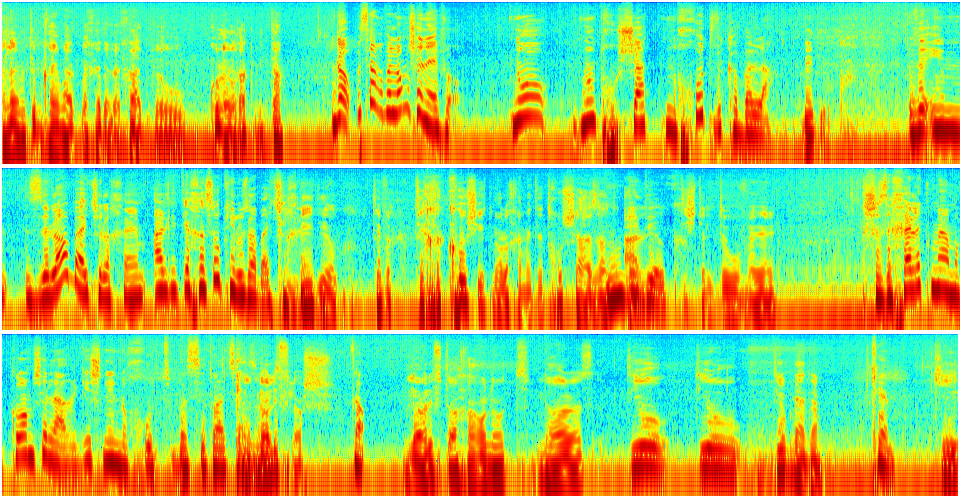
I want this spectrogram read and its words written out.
אלא אם אתם חיים רק בחדר אחד והוא כולל רק מיטה. לא, בסדר, אבל לא משנה איפה. תנו, תנו תחושת נוחות וקבלה. בדיוק. ואם זה לא הבית שלכם, אל תתייחסו כאילו זה הבית שלכם. בדיוק. תחכו שייתנו לכם את התחושה הזאת. בדיוק. אל תשתלטו שזה חלק מהמקום של להרגיש נינוחות בסיטואציה כן, הזאת. לא לפלוש. לא. לא לפתוח ארונות. לא... תהיו, תהיו, תהיו בני אדם. כן. כי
